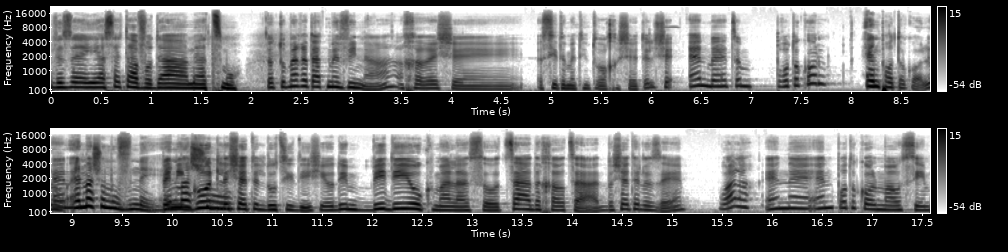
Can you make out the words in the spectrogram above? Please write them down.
וזה יעשה את העבודה מעצמו. זאת אומרת, את מבינה, אחרי שעשיתם את ניתוח השתל, שאין בעצם פרוטוקול. אין פרוטוקול, לא, אין. אין, משהו מובנה. בניגוד משהו... לשתל דו-צידי, שיודעים בדיוק מה לעשות, צעד אחר צעד, בשתל הזה, וואלה, אין, אה, אין פרוטוקול מה עושים.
